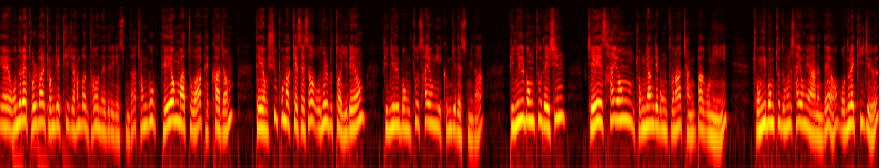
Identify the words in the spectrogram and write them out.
예, 오늘의 돌발 경제 퀴즈 한 번 더 내드리겠습니다. 전국 대형마트와 백화점, 대형 슈퍼마켓에서 오늘부터 일회용 비닐봉투 사용이 금지됐습니다. 비닐봉투 대신 재사용 종량제 봉투나 장바구니, 종이봉투 등을 사용해야 하는데요. 오늘의 퀴즈.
